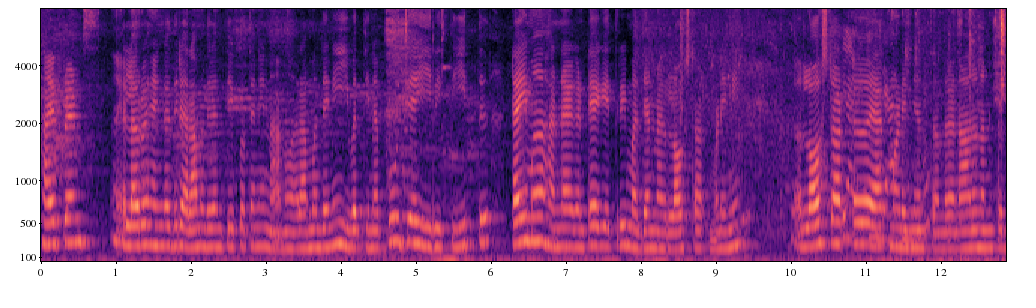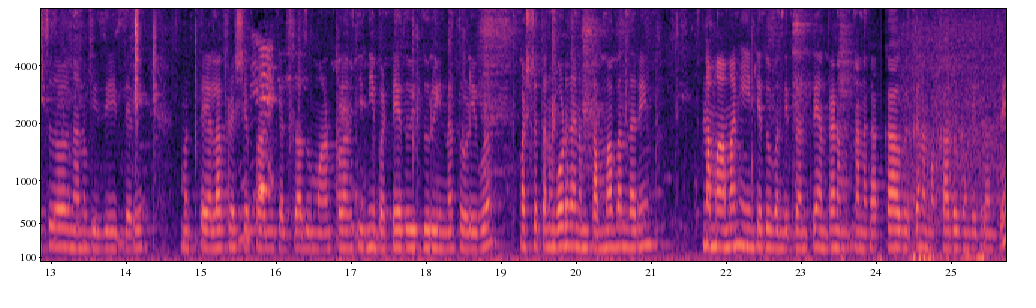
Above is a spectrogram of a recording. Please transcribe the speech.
ಹಾಯ್ ಫ್ರೆಂಡ್ಸ್ ಎಲ್ಲರೂ ಹೆಂಗದಿರಿ? ಆರಾಮದಿರಿ ಅಂತ ತಿಳ್ಕೊತೇನೆ. ನಾನು ಆರಾಮದೇನಿ ಇವತ್ತಿನ ಪೂಜೆ ಈ ರೀತಿ ಇತ್ತು. ಟೈಮ್ ಹನ್ನೆರಡು ಗಂಟೆ ಆಗೈತೆ ರೀ ಮಧ್ಯಾಹ್ನ ಮ್ಯಾಗ ಲಾಗ್ ಸ್ಟಾರ್ಟ್ ಮಾಡೀನಿ. ಲಾಗ್ ಸ್ಟಾರ್ಟ್ ಯಾಕೆ ಮಾಡಿದ್ನಿ ಅಂತಂದ್ರೆ, ನಾನು ನನ್ನ ಕೆಲಸದೊಳಗೆ ನಾನು ಬ್ಯುಸಿ ಇದ್ದೆ ರೀ ಮತ್ತು ಎಲ್ಲ ಫ್ರೆಶ್ ಅಪ್ ಆಗಿ ಕೆಲಸ ಅದು ಮಾಡ್ಕೊಳಂತಿದ್ನಿ. ಬಟ್ಟೆ ಅದು ಇದ್ದು ರೀ ಇನ್ನೂ ತೊಳಿವು ಅಷ್ಟು ತನಗೋಡ್ದೆ ನಮ್ಮ ತಮ್ಮ ಬಂದ ರೀ ನಮ್ಮ ಮಾಮನ ಹೆಂಡತಿದು ಬಂದಿತ್ತಂತ್ರಿ ಅಂದ್ರೆ ನಮ್ಮ ನನಗೆ ಅಕ್ಕ ಆಗ್ಬೇಕು, ನಮ್ಮ ಅಕ್ಕ ಅದು ಬಂದಿದ್ರಂತ್ರಿ.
